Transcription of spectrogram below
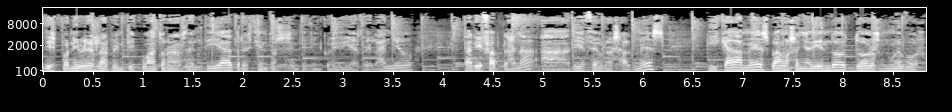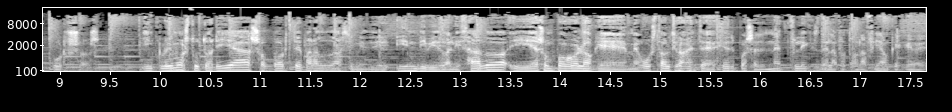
disponibles las 24 horas del día, 365 días del año, tarifa plana a 10 euros al mes y cada mes vamos añadiendo dos nuevos cursos. Incluimos tutoría, soporte para dudas indi- individualizado y es un poco lo que me gusta últimamente decir, pues el Netflix de la fotografía, aunque quede,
